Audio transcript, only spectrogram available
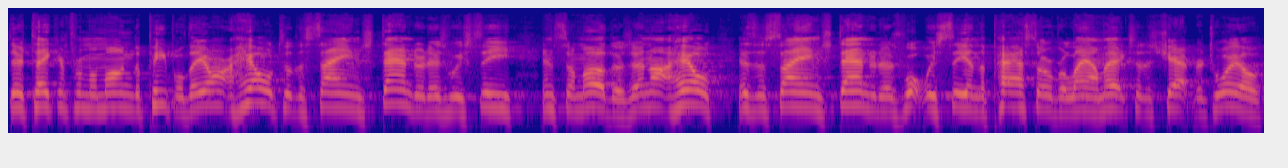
They're taken from among the people. They aren't held to the same standard as we see in some others. They're not held as the same standard as what we see in the Passover lamb, Exodus chapter 12,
